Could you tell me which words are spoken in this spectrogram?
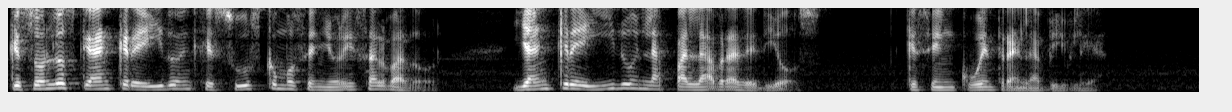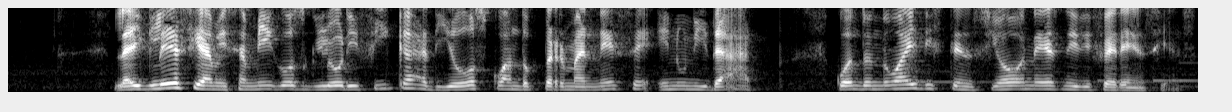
que son los que han creído en Jesús como Señor y Salvador y han creído en la palabra de Dios que se encuentra en la Biblia. La iglesia, mis amigos, glorifica a Dios cuando permanece en unidad, cuando no hay distensiones ni diferencias,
